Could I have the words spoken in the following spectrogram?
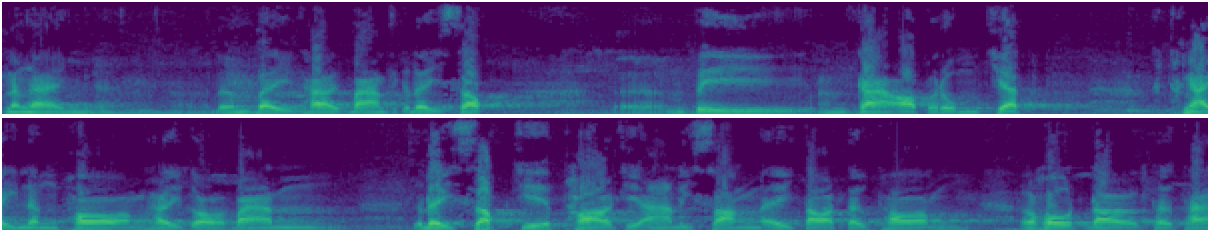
ហ្នឹងឯងដើម្បីថាឲ្យបានសេចក្តីសុខអំពីការអប់រំចិត្តថ្ងៃនឹងផងហើយក៏បានក្តីសុខជាផលជាអានិសង្ឃអីតទៅផង រហូតដល់ទៅថា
